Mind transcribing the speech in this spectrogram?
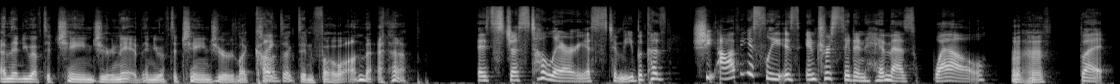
And then you have to change your name. Then you have to change your like contact info on the app. It's just hilarious to me because she obviously is interested in him as well, mm-hmm. but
